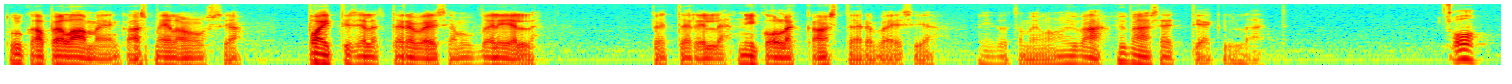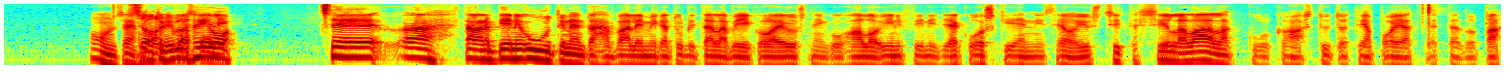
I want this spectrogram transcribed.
Tulkaa pelaa meidän kanssa. Meillä on ollut siellä Paittiselle terveisiä mun veljelle, Peterille, Nikolle kanssa terveisiä. Niin tota, meillä on hyvä, hyvää settiä kyllä. Että Oh, on se, Se on mutta hyvä kyllä se, jo, se äh, tällainen pieni uutinen tähän väliin, mikä tuli tällä viikolla just niin kuin Halo Infinityä koskien, niin se on just sitten sillä lailla, kuulkaas tytöt ja pojat, että tota,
